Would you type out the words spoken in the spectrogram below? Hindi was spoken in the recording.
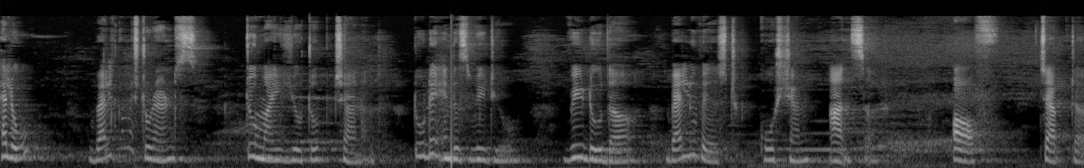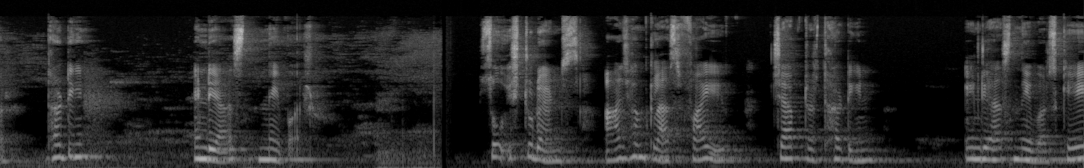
Hello, welcome students to my YouTube channel. Today in this video, we do the value based question answer of chapter 13 India's neighbor. So students, आज हम class five chapter thirteen India's neighbours के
